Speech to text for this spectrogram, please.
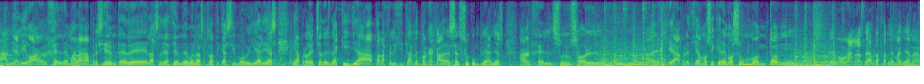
a mi amigo Ángel de Málaga, presidente de la Asociación de Buenas Prácticas Inmobiliarias, y aprovecho desde aquí ya para felicitarle porque acaba de ser su cumpleaños, Ángel Sunsol, al que apreciamos y queremos un montón. tengo ganas de abrazarle mañana.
